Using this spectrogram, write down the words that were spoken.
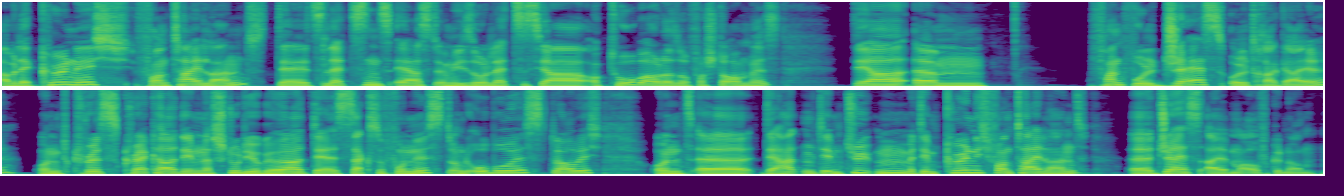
Aber der König von Thailand, der jetzt letztens erst irgendwie so letztes Jahr Oktober oder so verstorben ist, der ähm, fand wohl Jazz ultra geil. Und Chris Cracker, dem das Studio gehört, der ist Saxophonist und Oboist, glaube ich. Und äh, der hat mit dem Typen, mit dem König von Thailand, äh, Jazzalben aufgenommen.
